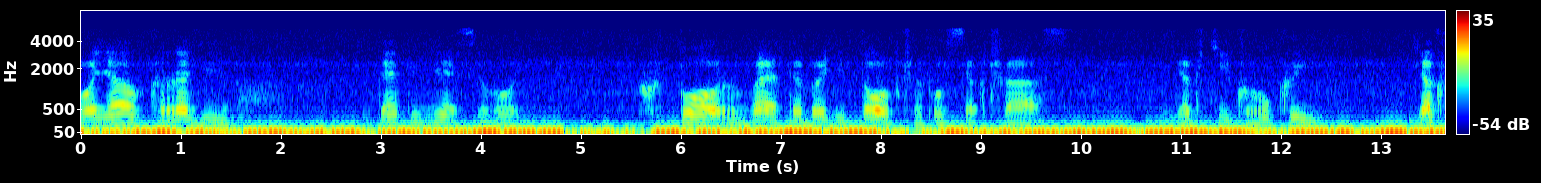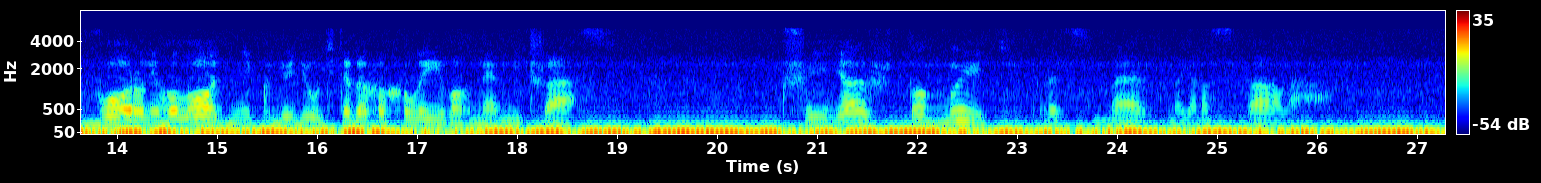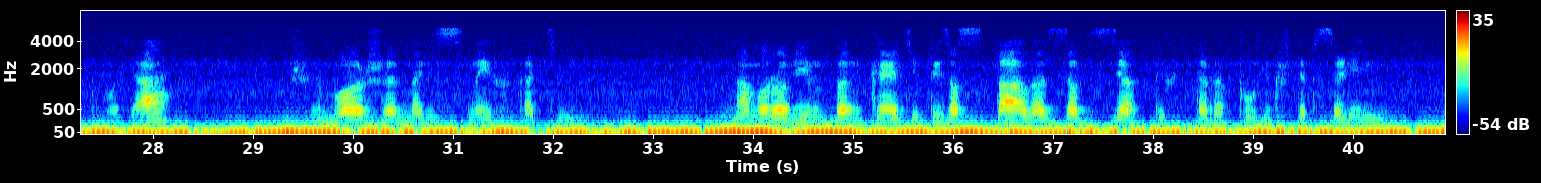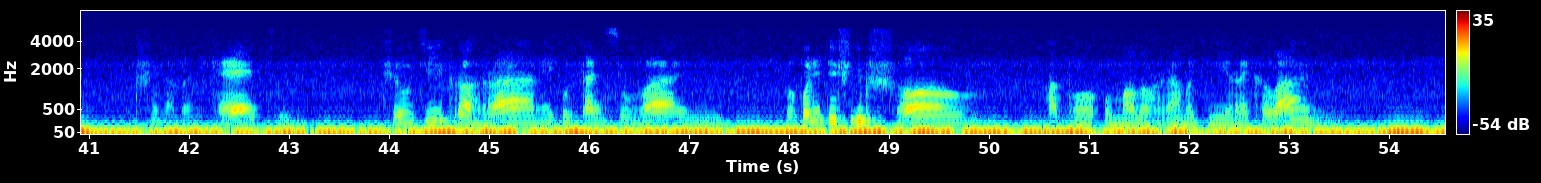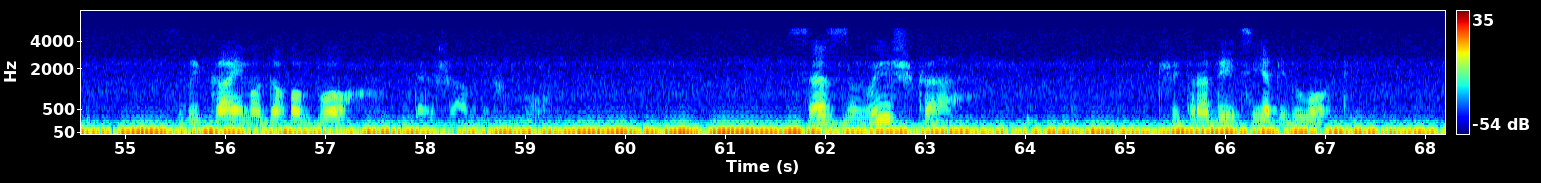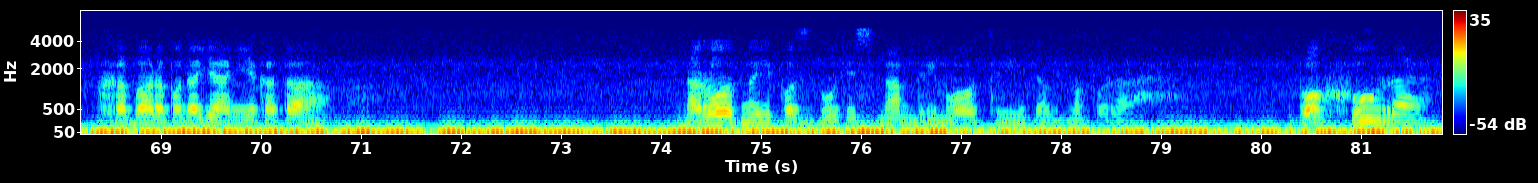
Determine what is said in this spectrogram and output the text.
Моя Вкраїно, де ти є сьогодні? Хто рве тебе і топче повсякчас, як ті круки, як ворони голодні клюють тебе хохли вогненний час? Чия ж то мить Чи, може, навісних катів? На моровім бенкеті ти застала завзятих терапуньок штепселів, чи на бенкеті, чи у тій програмі у танцювальній, у політичнім шоу або у малограмотній рекламі? Звикаємо до обох державних Це звичка чи традиція підлоти, хабароподаяння катам, народної позбутись нам дрімоти давно пора, бо хура там.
